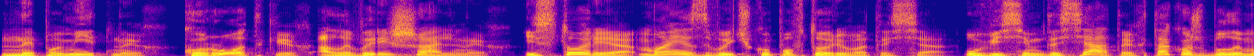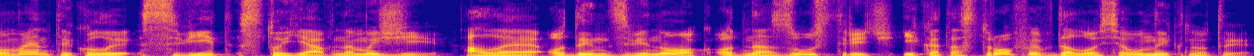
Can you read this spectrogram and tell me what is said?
Непомітних, коротких, але вирішальних. Історія має звичку повторюватися. У 80-х також були моменти, коли світ стояв на межі, але один дзвінок, одна зустріч і катастрофи вдалося уникнути.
